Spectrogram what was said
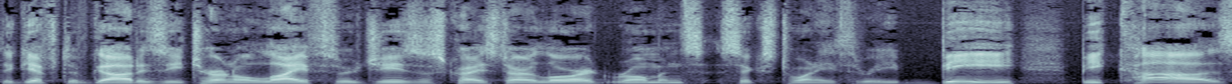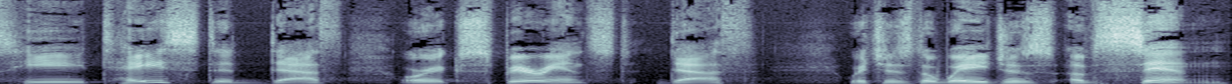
The gift of God is eternal life through Jesus Christ our Lord, Romans 6:23b, because he tasted death or experienced death, which is the wages of sin,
